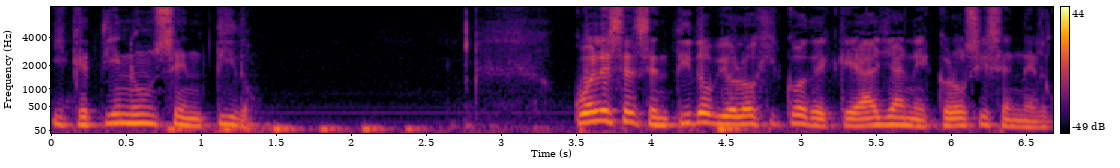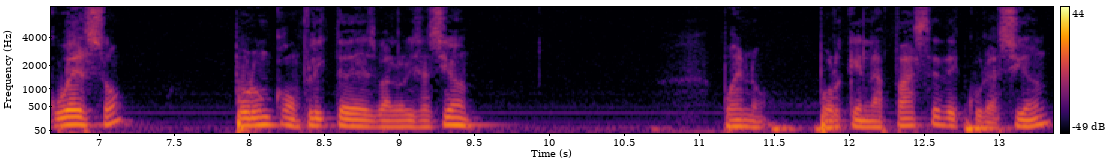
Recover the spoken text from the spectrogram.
y que tiene un sentido ¿Cuál es el sentido biológico de que haya necrosis en el hueso por un conflicto de desvalorización? Bueno, porque en la fase de curación,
